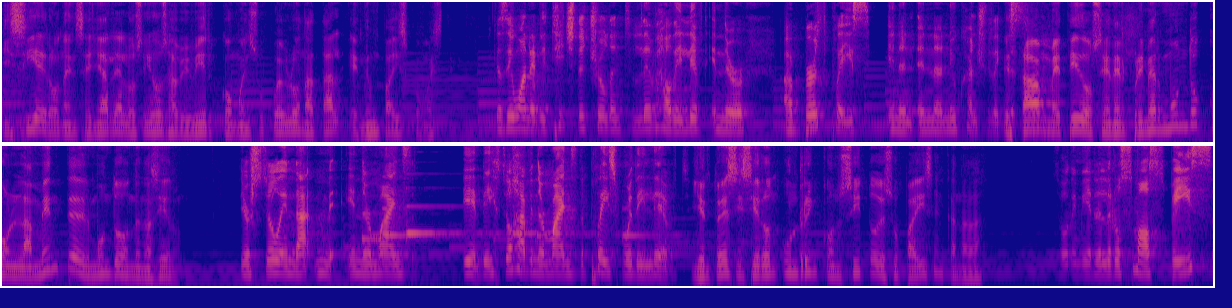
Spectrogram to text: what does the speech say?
quisieron enseñarle a los hijos a vivir como en su pueblo natal en un país como este. Because they wanted to teach their children to live how they lived in their uh, birthplace in, an, in a new country like this. Estaban one. metidos en el primer mundo con la mente del mundo donde nacieron. They're still in that in their minds. Eh, They still have in their minds the place where they lived. Y entonces hicieron un rinconcito de su país en Canadá. So they made a little small space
